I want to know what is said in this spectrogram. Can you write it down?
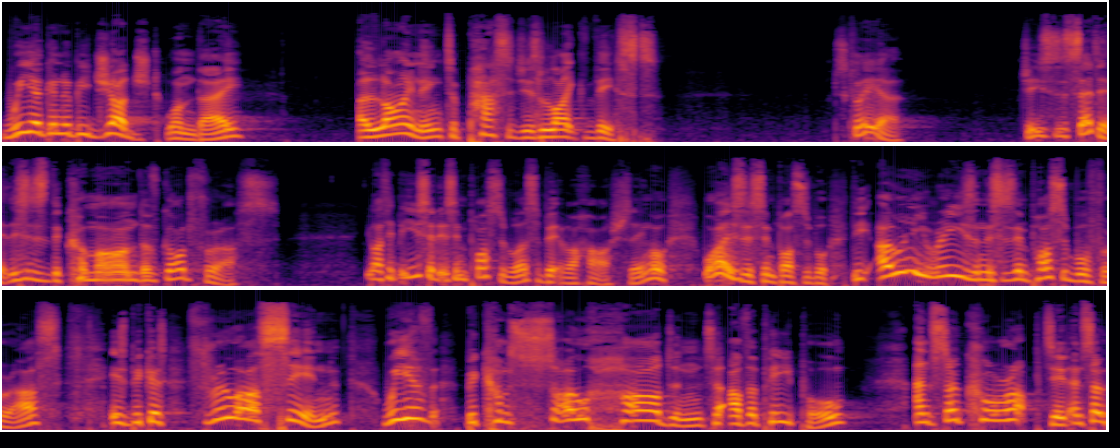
we are going to be judged one day aligning to passages like this. It's clear. Jesus said it. This is the command of God for us. You might think, but you said it's impossible. That's a bit of a harsh thing. Well, why is this impossible? The only reason this is impossible for us is because through our sin, we have become so hardened to other people and so corrupted and so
